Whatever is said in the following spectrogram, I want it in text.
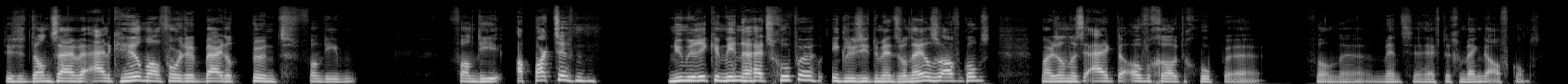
Dus dan zijn we eigenlijk helemaal voor bij dat punt van die, van die aparte numerieke minderheidsgroepen, inclusief de mensen van Nederlandse afkomst. Maar dan is eigenlijk de overgrote groep uh, van uh, mensen heeft een gemengde afkomst.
